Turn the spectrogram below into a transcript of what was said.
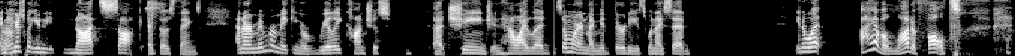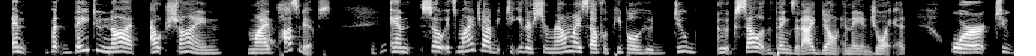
And Mhm. here's what you need not suck at those things. And I remember making a really conscious uh, change in how I led somewhere in my mid 30s when I said, you know what? I have a lot of faults. and, but they do not outshine my positives. Mhm. And so it's my job to either surround myself with people who do, who excel at the things that I don't and they enjoy it, Mhm. or to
